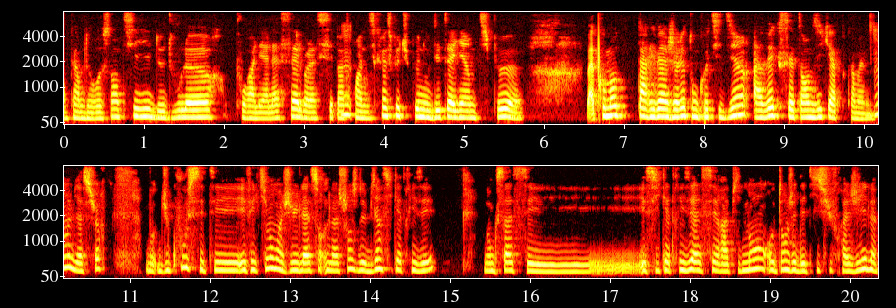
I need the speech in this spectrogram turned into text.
en termes de ressenti, de douleur pour aller à la selle Voilà, si c'est pas mmh. trop indiscret, est-ce que tu peux nous détailler un petit peu bah, comment tu arrivais à gérer ton quotidien avec cet handicap quand même? Oui, bien sûr. Bon, du coup, c'était effectivement, moi j'ai eu la, la chance de bien cicatriser. Donc ça, c'est cicatrisé assez rapidement. Autant j'ai des tissus fragiles,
